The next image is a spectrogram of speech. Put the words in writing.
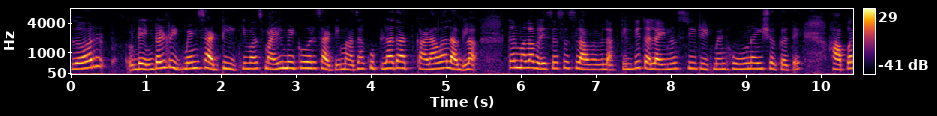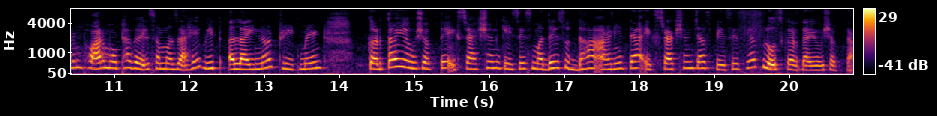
जर डेंटल ट्रीटमेंटसाठी किंवा स्माईल मेकओव्हरसाठी माझा कुठला दात काढावा लागला तर मला ब्रेसेसच लावावे लागतील. विथ अलायनर्सची ट्रीटमेंट होऊ नाही शकत आहे. हा पण फार मोठा गैरसमज आहे. विथ अलायनर ट्रीटमेंट करता येऊ शकते. एक्स्ट्रॅक्शन केसेसमध्ये सुद्धा आणि त्या एक्स्ट्रॅक्शनच्या स्पेसेस या क्लोज करता येऊ शकता.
